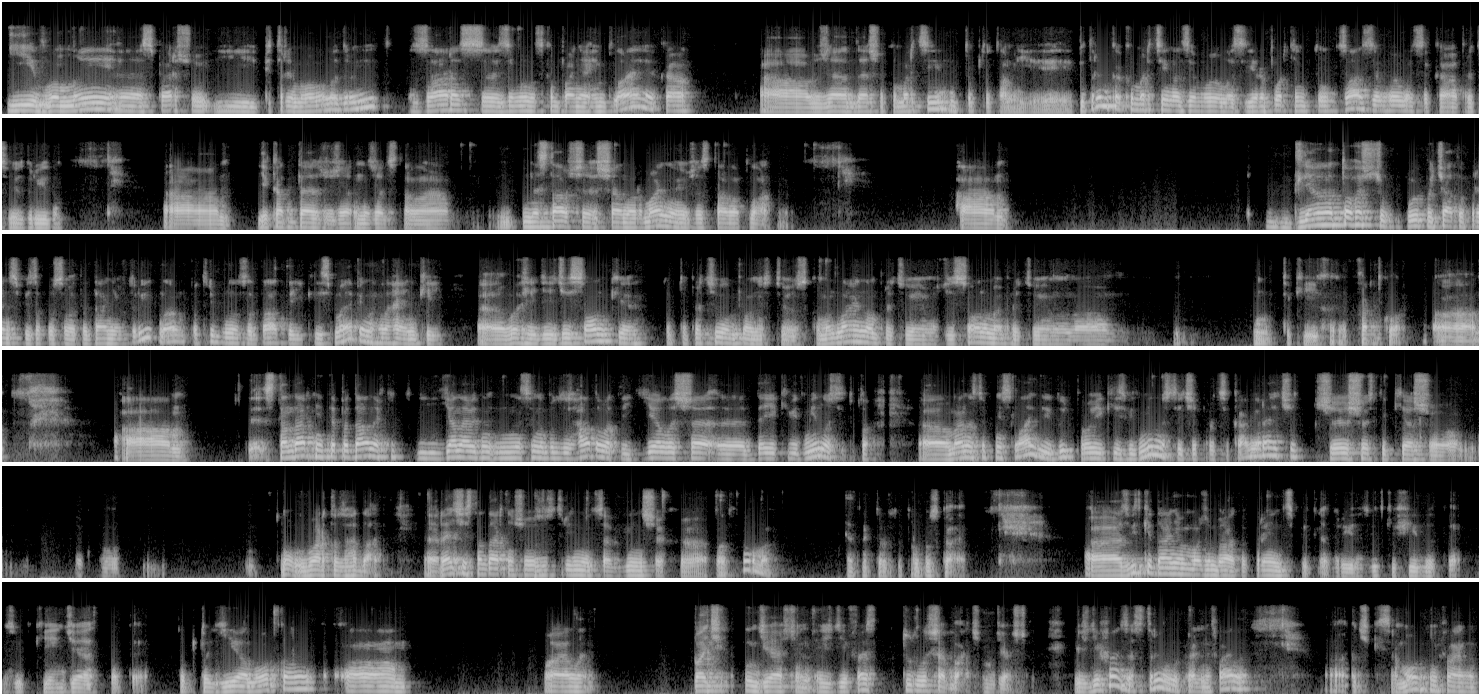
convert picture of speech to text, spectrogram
І вони е, спершу і підтримували друїд. Зараз е, з'явилася компанія Imply, яка а, вже дещо комерційна, тобто там і підтримка комерційна з'явилася, і репортінг тулза з'явилася, яка працює з друїдом, яка теж вже, на жаль, стала не ставши ще нормальною, вже стала платною. А, для того, щоб ви почати, в принципі, записувати дані в Druid, нам потрібно задати якийсь мепінг легенький е, вигляді JSON, тобто працюємо повністю з командлайном, працюємо з JSON, працюємо на ну, такий хардкор. А, а, Стандартні типи даних тут я навіть не- сильно буду згадувати, є лише е, деякі відмінності. Тобто Е, У мене наступні слайди йдуть про якісь відмінності, чи про цікаві речі, чи щось таке, що якби, Ну, варто згадати. Е, Речі стандартні, що зустрінуться в інших е, платформах, я так трохи пропускаю. Е, Звідки дані ми можемо брати, в принципі, для Druid? Звідки фідити, звідки інжестити? Тобто є local файли, batch ingestion, HDFS, тут лише batch ingestion. HDFS, застріл, локальні файли, чи якісь ремонтні файли.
